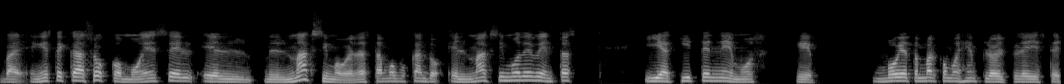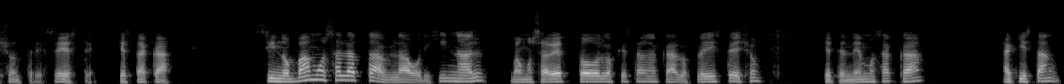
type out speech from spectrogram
En este caso, como es el, el, el máximo, ¿verdad? Estamos buscando el máximo de ventas y aquí tenemos que, voy a tomar como ejemplo el PlayStation 3, este, que está acá. Si nos vamos a la tabla original, vamos a ver todos los que están acá, los PlayStation que tenemos acá. Aquí están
